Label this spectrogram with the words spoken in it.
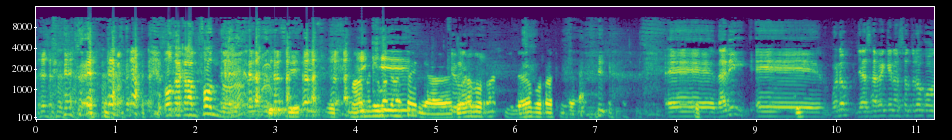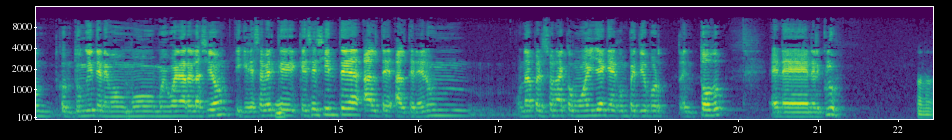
Otra gran fondo, ¿no? Más o menos igual que la feria. Llega bueno. borracho, llega borracho. Eh, Dani, eh, bueno, ya sabes que nosotros con, con Tungi tenemos muy, muy buena relación y quería saber qué, qué se siente al, te- al tener un, una persona como ella que ha competido por, en todo en, en el club. Ajá.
